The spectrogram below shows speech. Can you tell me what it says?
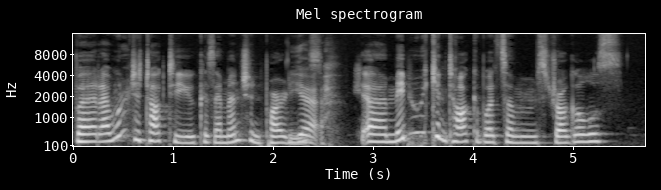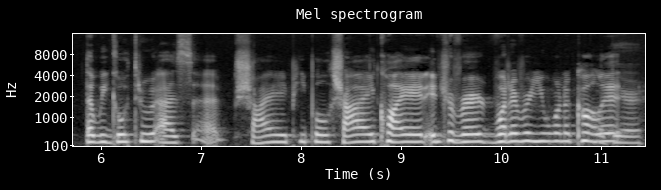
But I wanted to talk to you because I mentioned parties. Yeah. Uh, maybe we can talk about some struggles that we go through as uh, shy people, shy, quiet, introvert, whatever you want to call Oh it. dear,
